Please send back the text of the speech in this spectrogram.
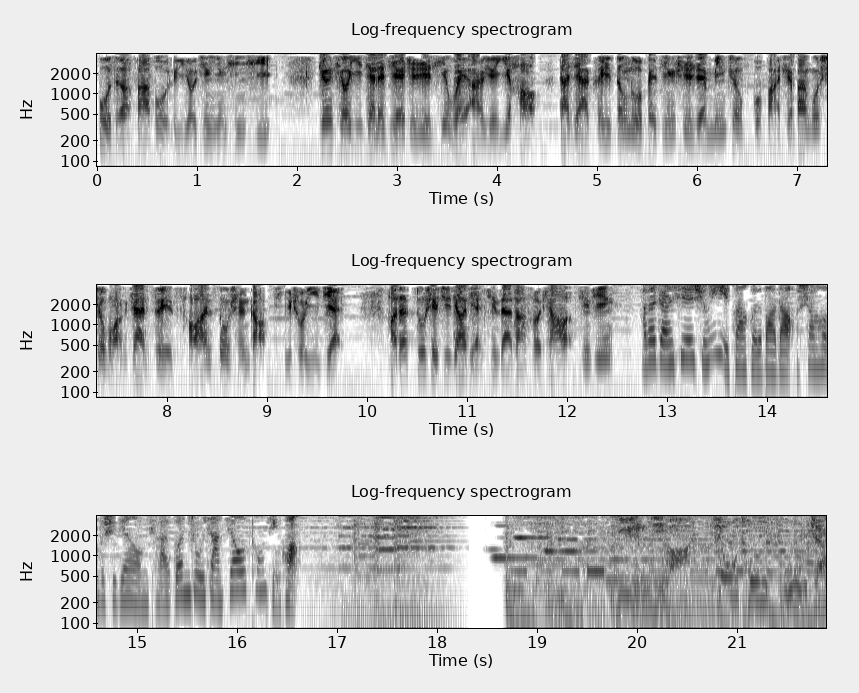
不得发布旅游经营信息。征求意见的截止日期为二月一号，大家可以登录北京市人民政府法制办公室网站，对草案送审稿提出意见。好的，都市聚焦点尽在大头条，晶晶。好的，感谢熊毅发回的报道。稍后的时间，我们一起来关注一下交通情况。一零一八交通服务站。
